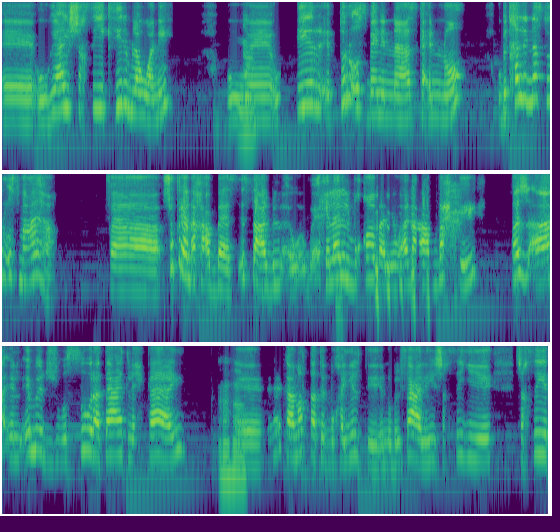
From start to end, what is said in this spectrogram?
آه، وهي الشخصية كثير ملونة نعم. وكثير بترقص بين الناس كأنه وبتخلي الناس ترقص معاها. فشكرا أخ عباس اسا خلال المقابلة وأنا عم بحكي فجأة الإيمج والصورة تاعت الحكاية أه. هيك نطت بمخيلتي إنه بالفعل هي شخصية شخصية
